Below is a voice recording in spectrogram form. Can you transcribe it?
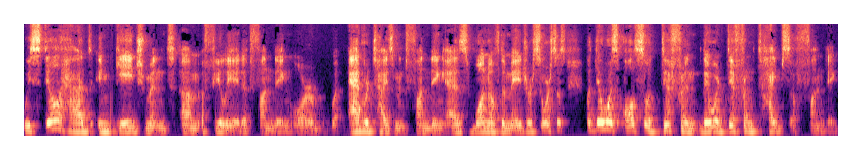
we still had engagement um, affiliated funding or advertisement funding as one of the major sources, but there was also different, there were different types of funding.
